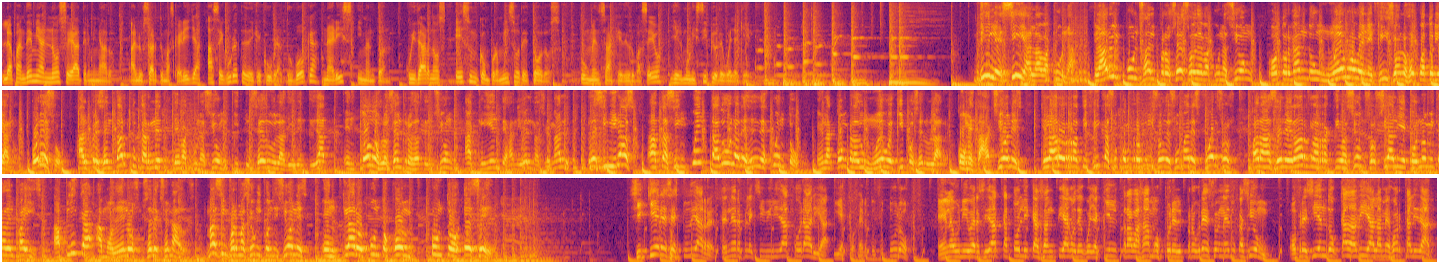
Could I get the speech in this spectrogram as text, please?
La pandemia no se ha terminado. Al usar tu mascarilla, asegúrate de que cubra tu boca, nariz y mentón. Cuidarnos es un compromiso de todos. Un mensaje de Urbaceo y el municipio de Guayaquil. Dile sí a la vacuna. Claro impulsa el proceso de vacunación otorgando un nuevo beneficio a los ecuatorianos. Por eso, al presentar tu carnet de vacunación y tu cédula de identidad en todos los centros de atención a clientes a nivel nacional, recibirás hasta 50 dólares de descuento en la compra de un nuevo equipo celular. Con estas acciones, Claro ratifica su compromiso de sumar esfuerzos para acelerar la reactivación social y económica del país. Aplica a modelos seleccionados. Más información y condiciones en claro.com.es. Si quieres estudiar, tener flexibilidad horaria y escoger tu futuro, en la Universidad Católica Santiago de Guayaquil trabajamos por el progreso en educación, ofreciendo cada día la mejor calidad.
